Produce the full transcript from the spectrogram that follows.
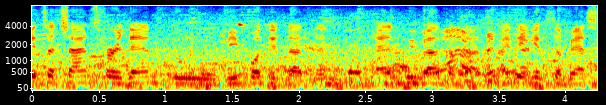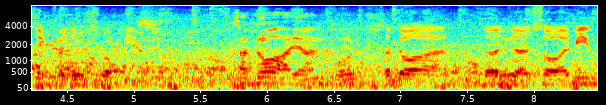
it's a chance for them to be put in that. And, and we welcome that. I think it's the best thing for those rookies. Sa Doha yan, coach. Sa Doha. Doha. So I mean,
